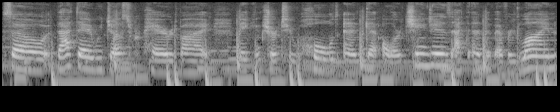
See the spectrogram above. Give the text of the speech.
So that day we just prepared by making sure to hold and get all our changes at the end of every line.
